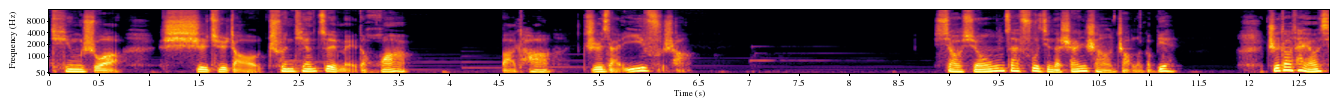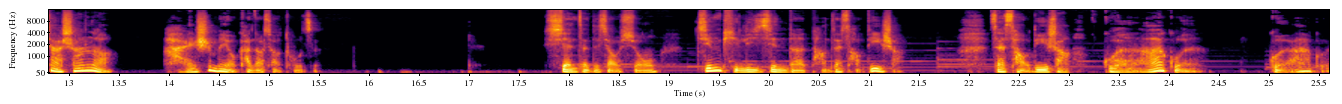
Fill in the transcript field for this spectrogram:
听说是去找春天最美的花，把它织在衣服上。小熊在附近的山上找了个遍，直到太阳下山了。还是没有看到小兔子。现在的小熊精疲力尽的躺在草地上，在草地上滚啊滚，滚啊滚。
